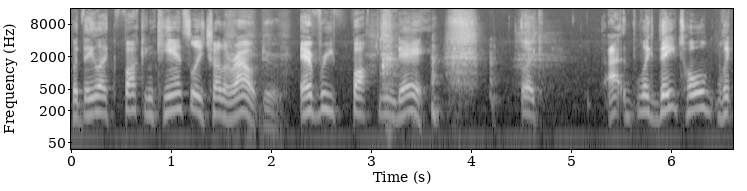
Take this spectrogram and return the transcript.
But they like fucking cancel each other out dude every fucking day. Like I, like they told like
